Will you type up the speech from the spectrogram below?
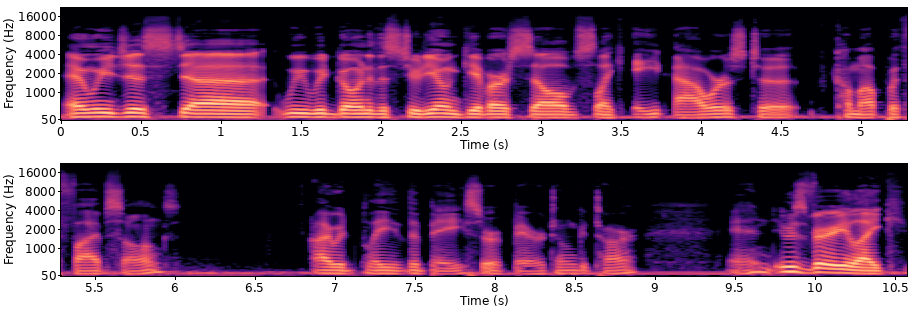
and we just uh, we would go into the studio and give ourselves like eight hours to come up with five songs. I would play the bass or a baritone guitar, and it was very like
